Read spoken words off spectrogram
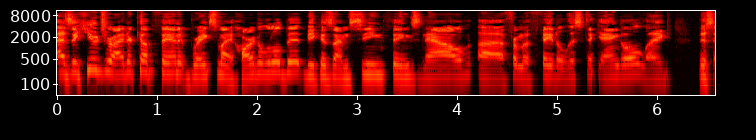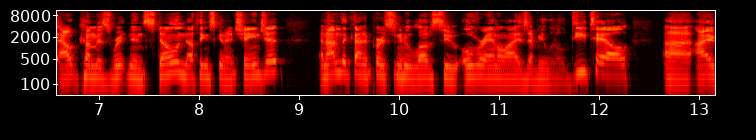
as a huge Ryder Cup fan, it breaks my heart a little bit because I'm seeing things now uh, from a fatalistic angle. Like this outcome is written in stone, nothing's going to change it. And I'm the kind of person who loves to overanalyze every little detail uh, I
